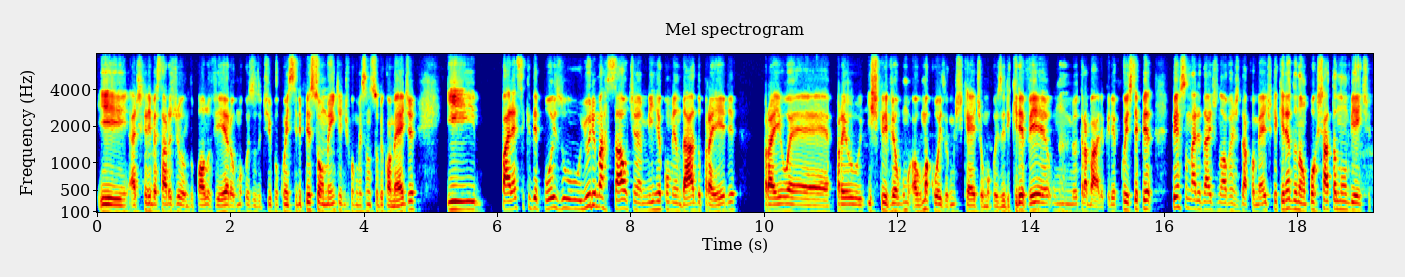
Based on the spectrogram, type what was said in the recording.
E acho que é aniversário de- do Paulo Vieira, alguma coisa do tipo. Eu conheci ele pessoalmente, a gente ficou conversando sobre comédia. E parece que depois o Yuri Marçal tinha me recomendado para ele para eu é para eu escrever algum, alguma coisa, algum sketch, alguma coisa. Ele queria ver o meu trabalho, eu queria conhecer pe- personalidades novas da comédia, porque querendo ou não, o Porchat tá num ambiente,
